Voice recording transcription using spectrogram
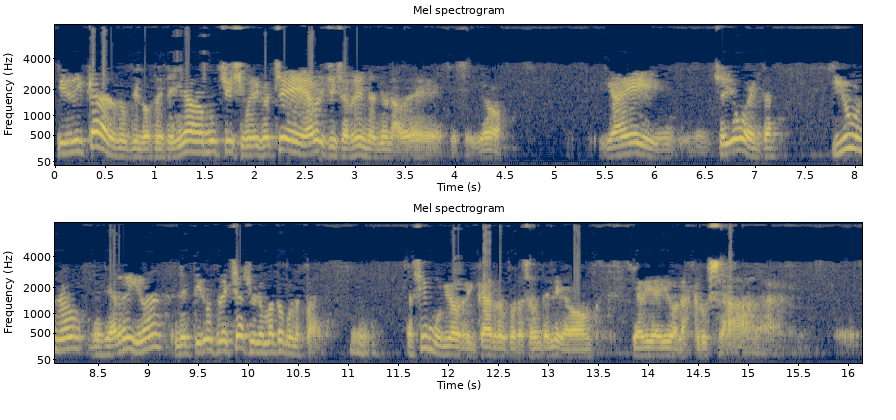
y Ricardo, que los desdeñaba muchísimo, dijo, che, a ver si se rinden de una vez, qué sé yo. Y ahí se dio vuelta, y uno, desde arriba, le tiró un flechazo y lo mató por la espalda. Así murió Ricardo Corazón de León, que había ido a las cruzadas, eh,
